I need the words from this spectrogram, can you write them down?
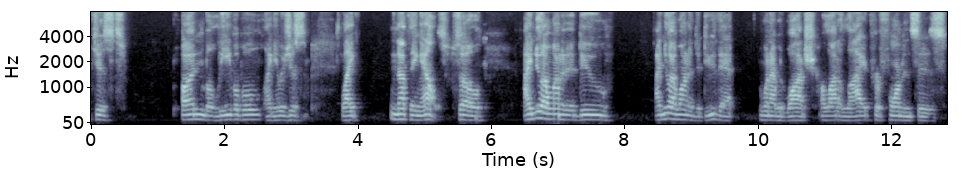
just unbelievable like it was just like nothing else. So I knew I wanted to do I knew I wanted to do that when I would watch a lot of live performances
